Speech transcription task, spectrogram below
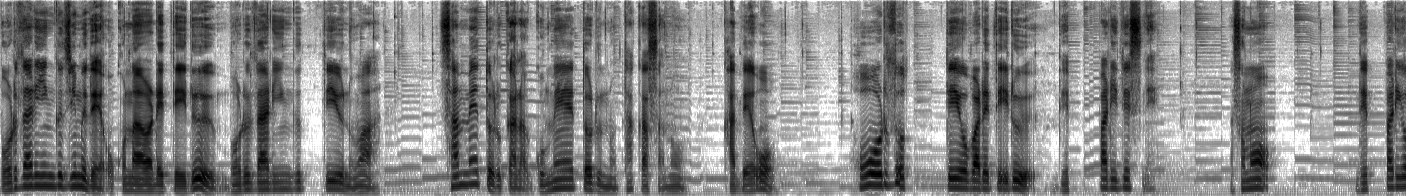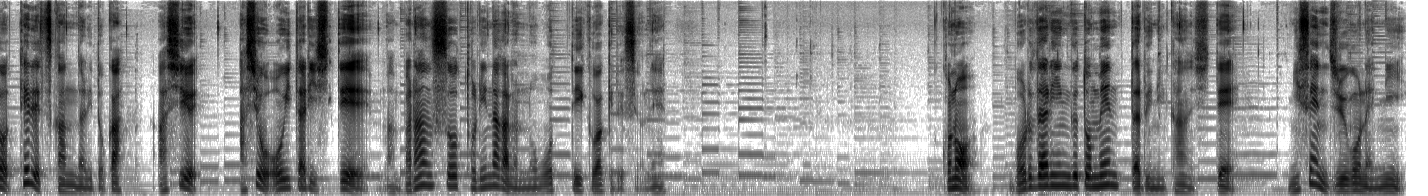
ボルダリングジムで行われているボルダリングっていうのは3メートルから5メートルの高さの壁をホールドって呼ばれている張りですね。その出っ張りを手で掴んだりとか足足を置いたりして、まあ、バランスを取りながら登っていくわけですよね。このボルダリングとメンタルに関して2015年に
